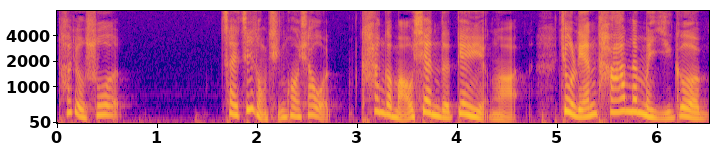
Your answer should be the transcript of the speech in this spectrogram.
他就说。在这种情况下，我看个毛线的电影啊！就连他那么一个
